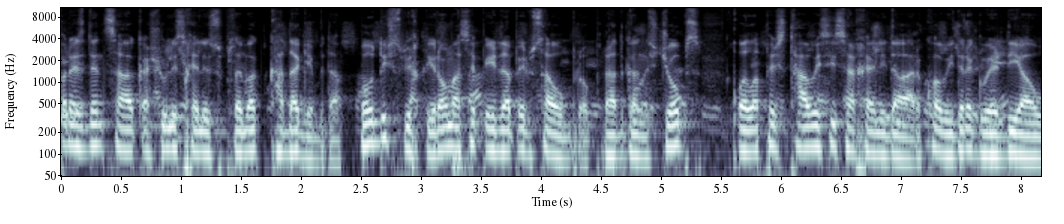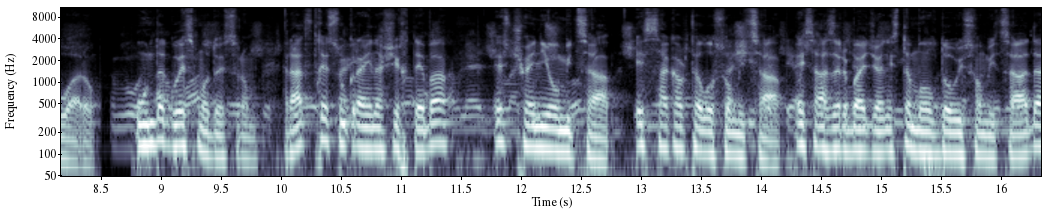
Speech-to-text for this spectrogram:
პრეზიდენტ სააკაშვილის ხელისუფლება ქადაგებდა. ბოდიშ ვიხდი, რომ ასე პირდაპირ საუბრობ, რადგან ჯობს ყველა ვინმეს თავისი სახელი დაარქვა, ვიდრე გვერდი აუარო. უნდა გვესმოდეს, რომ რაც დღეს უკრაინაში ხდება, ეს ჩვენი ომიცაა, ეს საქართველოს ომიცაა, ეს აზერბაიჯანის და მოლდოვის ომიცაა და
